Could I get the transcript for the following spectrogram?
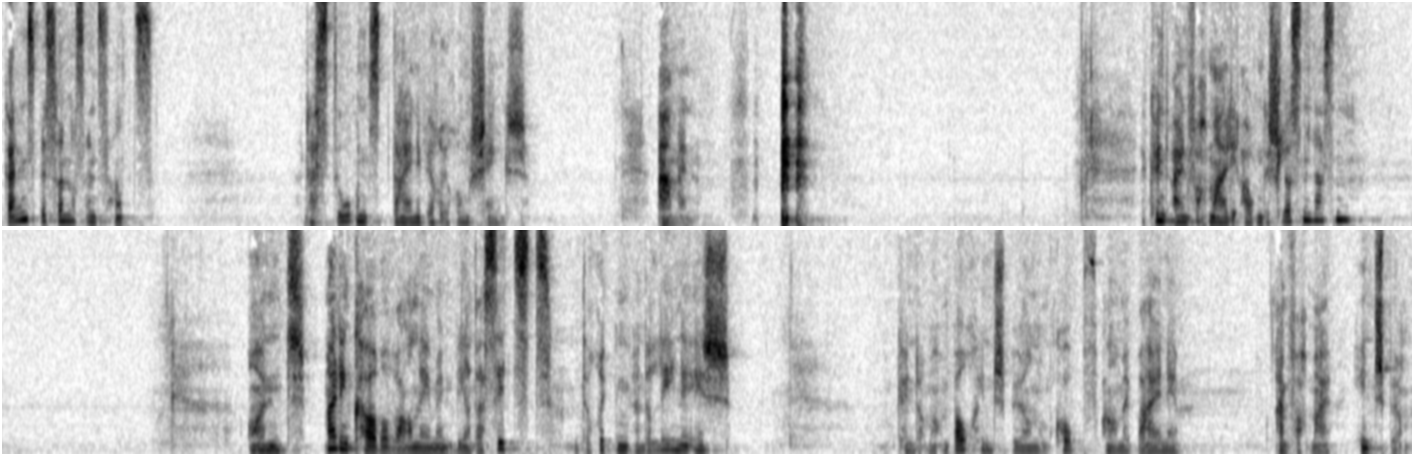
ganz besonders ans Herz, dass du uns deine Berührung schenkst. Amen. Ihr könnt einfach mal die Augen geschlossen lassen und mal den Körper wahrnehmen, wie er da sitzt, wie der Rücken an der Lehne ist. Ihr könnt auch mal im Bauch hinspüren, im Kopf, Arme, Beine. Einfach mal hinspüren.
